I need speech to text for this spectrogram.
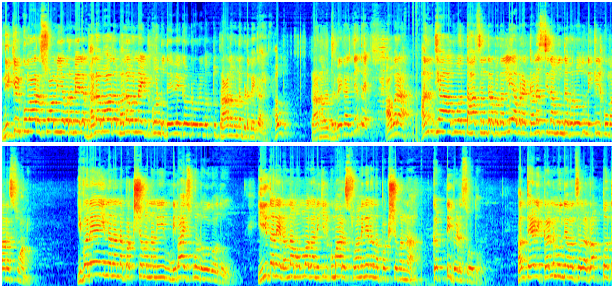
ನಿಖಿಲ್ ಕುಮಾರಸ್ವಾಮಿಯವರ ಮೇಲೆ ಬಲವಾದ ಬಲವನ್ನ ಇಟ್ಟುಕೊಂಡು ದೇವೇಗೌಡರವರು ಇವತ್ತು ಪ್ರಾಣವನ್ನು ಬಿಡಬೇಕಾಗಿದೆ. ಹೌದು, ಪ್ರಾಣವನ್ನು ಬಿಡಬೇಕಾಗಿದೆ ಅಂದ್ರೆ ಅವರ ಅಂತ್ಯ ಆಗುವಂತಹ ಸಂದರ್ಭದಲ್ಲಿ ಅವರ ಕನಸಿನ ಮುಂದೆ ಬರೋದು ನಿಖಿಲ್ ಕುಮಾರಸ್ವಾಮಿ. ಇವನೇ ಇನ್ನು ನನ್ನ ಪಕ್ಷವನ್ನ ನೀ, ನಿಭಾಯಿಸಿಕೊಂಡು ಹೋಗೋದು. ಈತನೇ ನನ್ನ ಮೊಮ್ಮಗ ನಿಖಿಲ್ ಕುಮಾರಸ್ವಾಮಿನೇ ನನ್ನ ಪಕ್ಷವನ್ನು ಕಟ್ಟಿ ಬೆಳೆಸೋದು. ಅಂತ ಹೇಳಿ ಕಣ್ಣು ಮುಂದೆ ಒಂದ್ಸಲ ರಪ್ ಅಂತ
